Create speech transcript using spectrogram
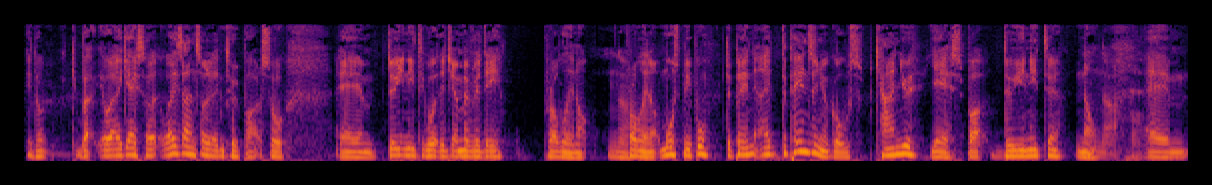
You don't. But I guess uh, let's answer it in two parts. So, um, do you need to go to the gym every day? Probably not. No. Probably not. Most people depend. It depends on your goals. Can you? Yes. But do you need to? No. No. Um,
